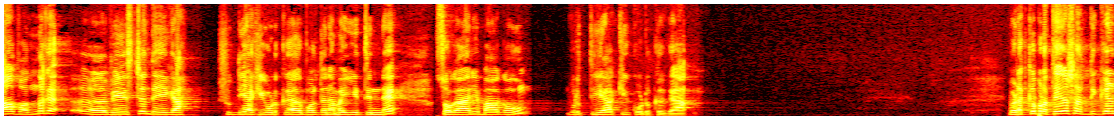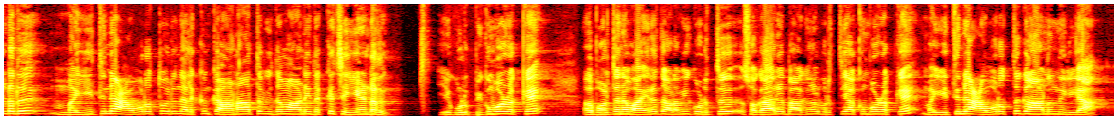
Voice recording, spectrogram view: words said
ആ വന്ന വേസ്റ്റ് എന്ത് ചെയ്യുക? ശുദ്ധിയാക്കി കൊടുക്കുക. അതുപോലെ തന്നെ മയ്യത്തിന്റെ സ്വകാര്യ ഭാഗവും വൃത്തിയാക്കി കൊടുക്കുക. ഇവിടൊക്കെ പ്രത്യേകം ശ്രദ്ധിക്കേണ്ടത് മയ്യത്തിന്റെ ഔറത്ത് ഒരു നിലക്കും കാണാത്ത വിധമാണ് ഇതൊക്കെ ചെയ്യേണ്ടത്. ഈ കുളിപ്പിക്കുമ്പോഴൊക്കെ അതുപോലെ തന്നെ വയറ് തടവി കൊടുത്ത് സ്വകാര്യ ഭാഗങ്ങൾ വൃത്തിയാക്കുമ്പോഴൊക്കെ മയ്യത്തിന്റെ ഔറത്ത് കാണുന്നില്ല.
